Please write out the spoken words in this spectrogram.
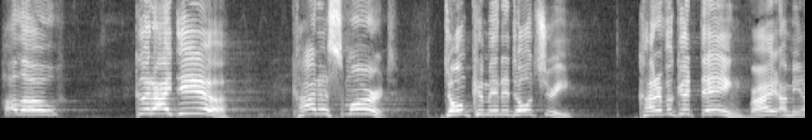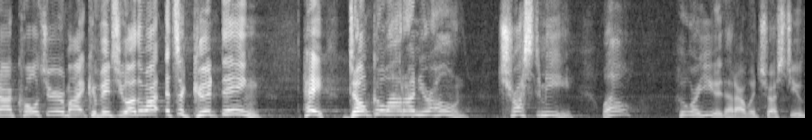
Hello. Good idea. Kind of smart. Don't commit adultery kind of a good thing, right? I mean, our culture might convince you otherwise. It's a good thing. Hey, don't go out on your own. Trust me. Well, who are you that I would trust you?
